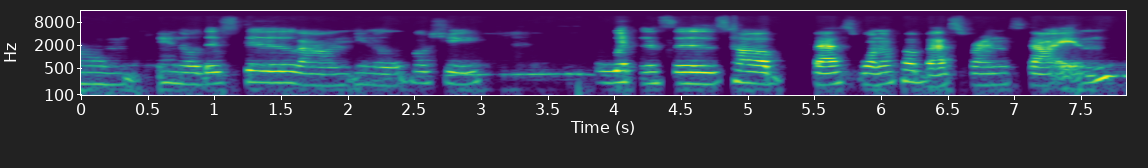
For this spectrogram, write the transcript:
um, you know, this girl and you know how she witnesses her best one of her best friends dying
